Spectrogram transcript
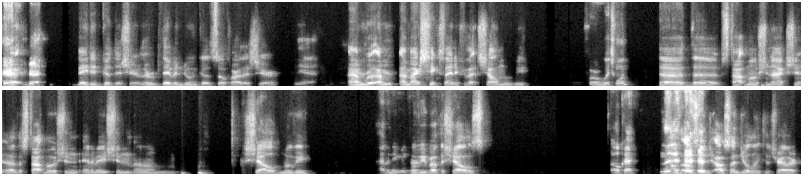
they did good this year. They're they've been doing good so far this year. Yeah. I'm I'm I'm actually excited for that Shell movie. For which one? The the stop motion action, uh, the stop motion animation um Shell movie. Haven't even movie about the shells. Okay. I'll, I'll, send, I'll send you a link to the trailer.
